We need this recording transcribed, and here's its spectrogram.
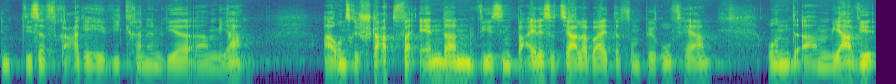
in dieser Frage, hey, wie können wir ähm, ja, äh, unsere Stadt verändern. Wir sind beide Sozialarbeiter vom Beruf her. Und ähm, ja, wir,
